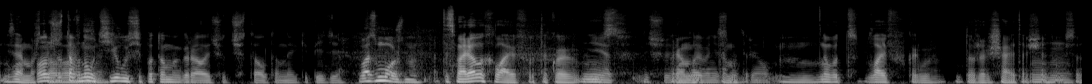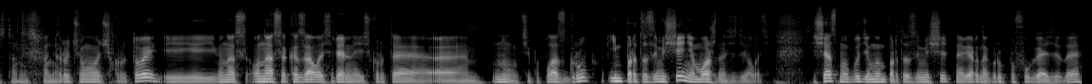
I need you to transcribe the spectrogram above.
Не знаю, может, Он же там в. Наутилусе потом играл, я что-то читал там на Википедии. Возможно. Ты смотрел их лайв? Вот такой? Нет, еще прям лайва не там, смотрел. Ну вот лайв как бы тоже решает вообще, там Мгм. все становится понятно. Короче, он очень крутой, и у нас, у нас оказалось реально есть крутая, э, ну, типа пласт групп. Импортозамещение можно сделать. И сейчас мы будем импортозамещать, наверное, группу Фугази, да?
